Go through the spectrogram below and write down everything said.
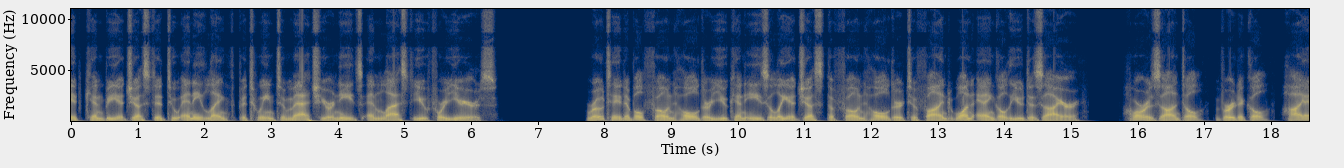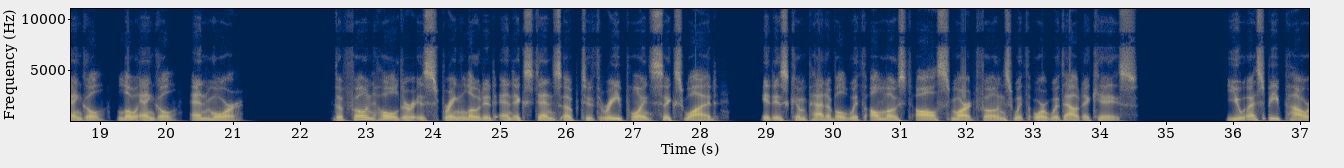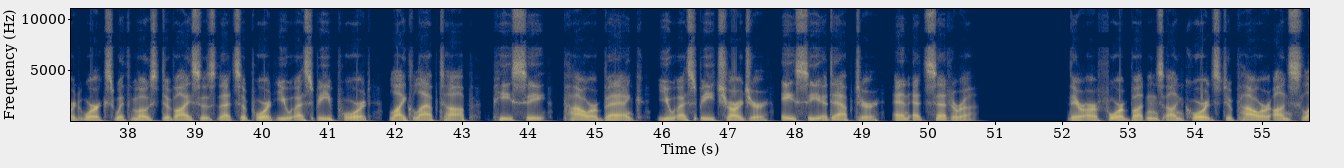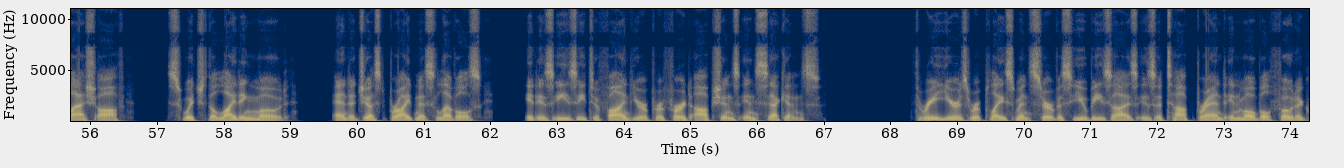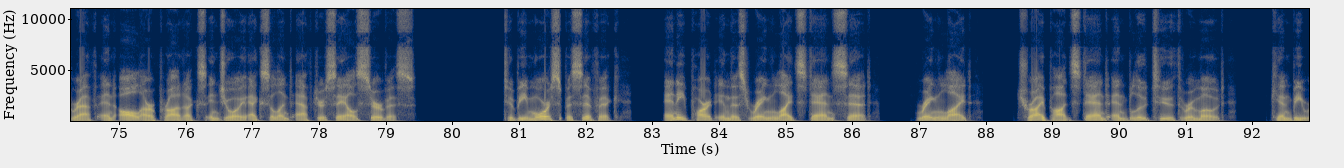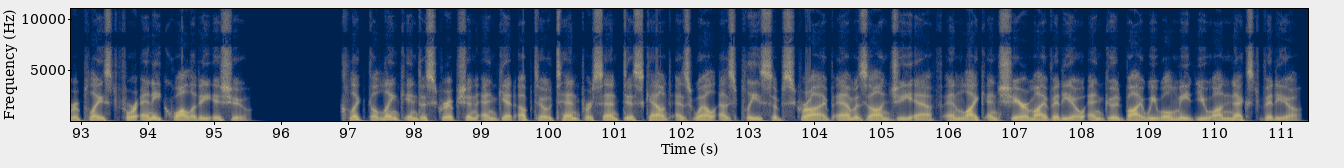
it can be adjusted to any length between to match your needs and last you for years. Rotatable phone holder You can easily adjust the phone holder to find one angle you desire, horizontal, vertical, high angle, low angle, and more. The phone holder is spring-loaded and extends up to 3.6 wide. It is compatible with almost all smartphones with or without a case. USB powered works with most devices that support USB port, like laptop, PC, power bank, USB charger, AC adapter, and etc. There are four buttons on cords to power on slash off, switch the lighting mode, and adjust brightness levels, it is easy to find your preferred options in seconds. 3 years replacement service UBeesize is a top brand in mobile photograph and all our products enjoy excellent after-sales service. To be more specific, any part in this ring light stand set, ring light, tripod stand and Bluetooth remote, can be replaced for any quality issue. Click the link in description and get up to 10% discount as well as please subscribe Amazon GF and like and share my video and goodbye we will meet you on next video.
